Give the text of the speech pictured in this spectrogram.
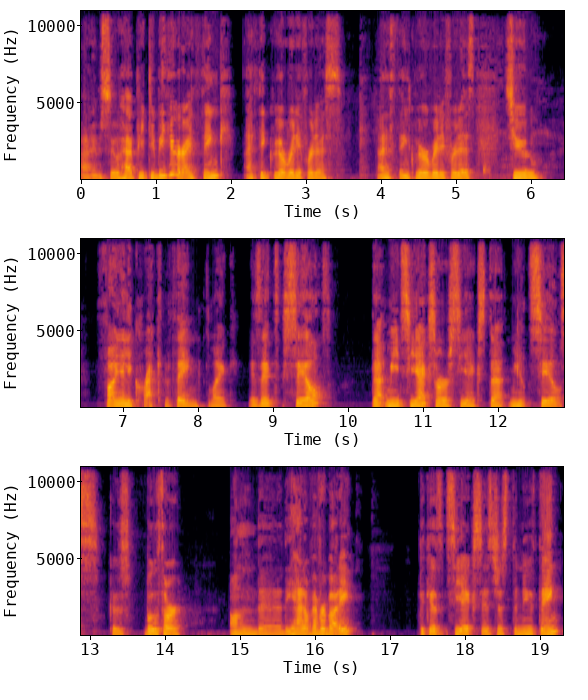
I'm so happy to be here. I think, I think we are ready for this. I think we are ready for this to finally crack the thing. Like, is it sales that meets CX or CX that meets sales? Because both are on the, the head of everybody because CX is just the new thing.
